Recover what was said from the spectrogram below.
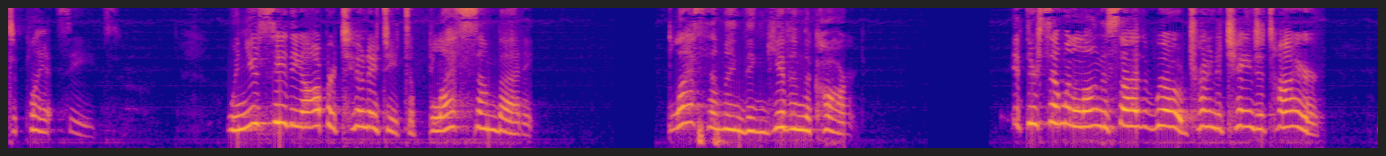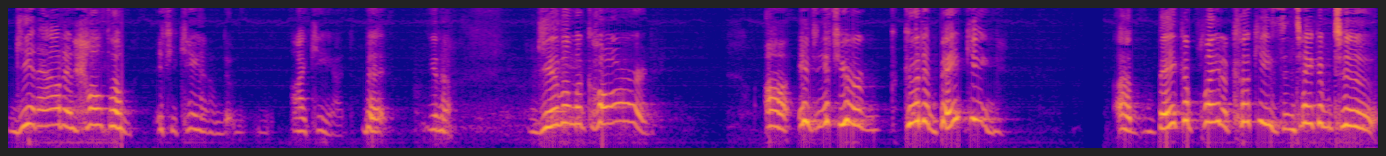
to plant seeds. When you see the opportunity to bless somebody, bless them and then give them the card. If there's someone along the side of the road trying to change a tire, get out and help them if you can. I can't, but you know, Give them a card. Uh, if, if you're good at baking, uh, bake a plate of cookies and take them to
